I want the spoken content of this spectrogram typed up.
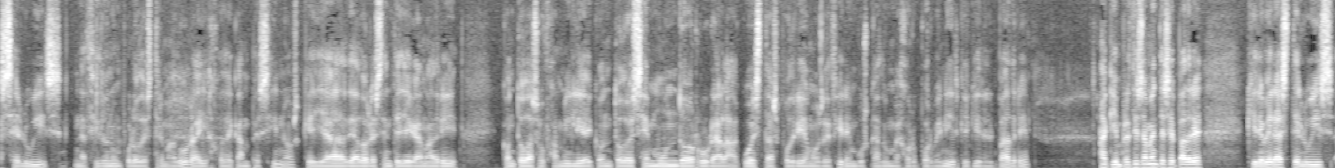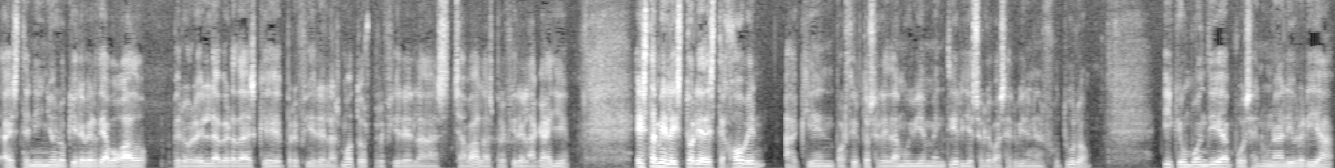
llamarse Luis, nacido en un pueblo de Extremadura, hijo de campesinos, que ya de adolescente llega a Madrid con toda su familia y con todo ese mundo rural a cuestas, podríamos decir, en busca de un mejor porvenir que quiere el padre. A quien precisamente ese padre quiere ver a este Luis, a este niño, lo quiere ver de abogado, pero él la verdad es que prefiere las motos, prefiere las chavalas, prefiere la calle. Es también la historia de este joven, a quien por cierto se le da muy bien mentir y eso le va a servir en el futuro, y que un buen día, pues en una librería,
